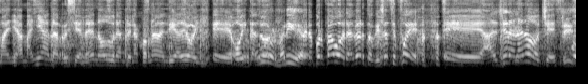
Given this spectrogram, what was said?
Mañana, mañana recién, ¿eh? no durante la jornada del día de hoy. Eh, hoy Por cayó. favor, María. Pero por favor, Alberto, que ya se fue. Eh, ayer a la noche estuvo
